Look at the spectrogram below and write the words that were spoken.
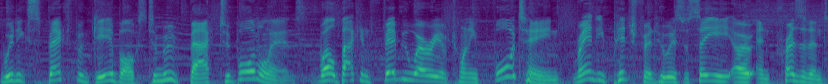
we'd expect for Gearbox to move back to Borderlands. Well, back in February of 2014, Randy Pitchford, who is the CEO and president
